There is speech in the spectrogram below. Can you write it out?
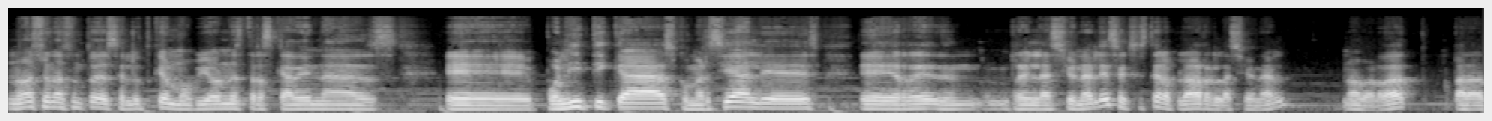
¿no? Es un asunto de salud que movió nuestras cadenas eh, políticas, comerciales, eh, re- relacionales. ¿Existe la palabra relacional? No, ¿verdad? Para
